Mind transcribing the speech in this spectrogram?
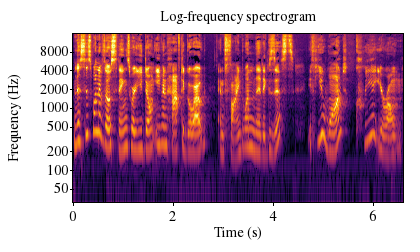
this is one of those things where you don't even have to go out and find one that exists. If you want, create your own.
